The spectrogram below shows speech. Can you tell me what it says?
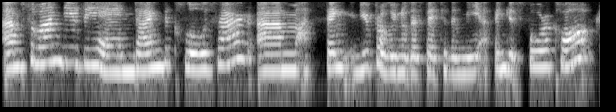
Um, so I'm near the end. I'm the closer. Um, I think you probably know this better than me. I think it's four o'clock.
